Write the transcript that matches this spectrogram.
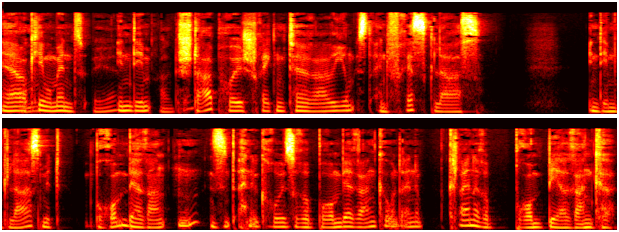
Ja, okay, Moment. In dem. Stabheuschreckenterrarium ist ein Fressglas. In dem Glas mit Brombeerranken sind eine größere Brombeerranke und eine kleinere Brombeerranke.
